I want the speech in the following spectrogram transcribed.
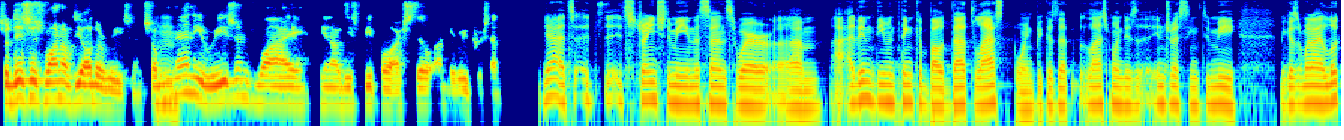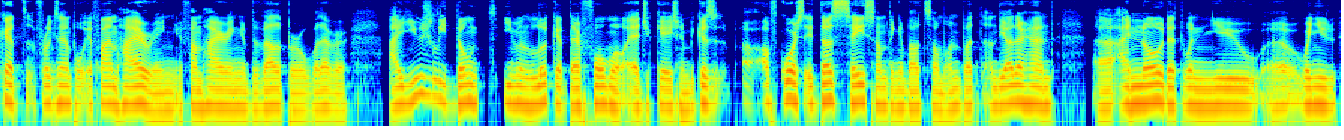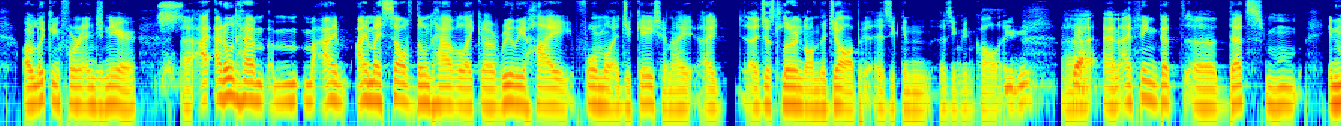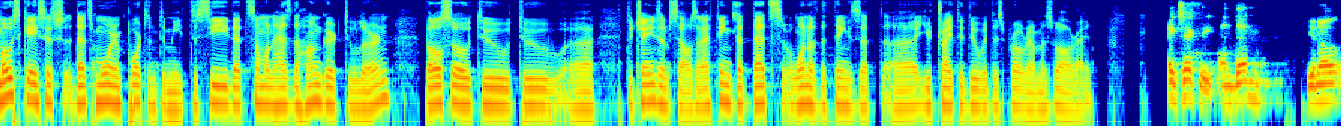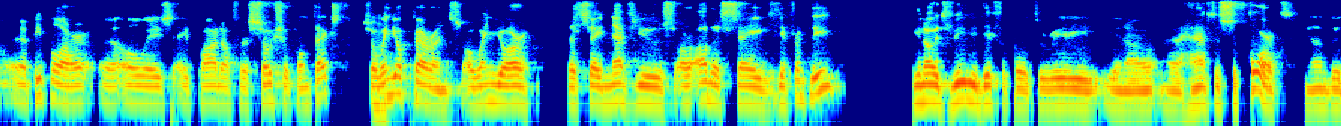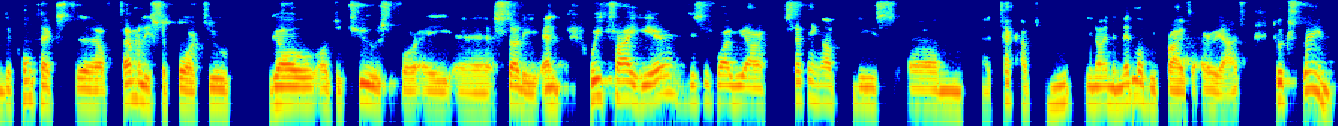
So this is one of the other reasons. So mm. many reasons why you know these people are still underrepresented. Yeah, it's it's it's strange to me in the sense where um, I didn't even think about that last point because that last point is interesting to me because when I look at, for example, if I'm hiring, if I'm hiring a developer or whatever, I usually don't even look at their formal education because, uh, of course, it does say something about someone. But on the other hand, uh, I know that when you uh, when you are looking for an engineer, uh, I, I don't have I I myself don't have like a really high formal education. I, I, I just learned on the job, as you can as you can call it. Mm-hmm. Uh, yeah. And I think that uh, that's in most cases that's more important to me to see that someone has the hunger to learn, but also to to to change themselves. And I think that that's one of the things that you try to do with this program as well, right? Exactly, and then you know uh, people are uh, always a part of a social context so when mm. your parents or when your let's say nephews or others say differently you know it's really difficult to really you know uh, have the support you know the, the context uh, of family support to go or to choose for a uh, study and we try here this is why we are setting up these um, tech hubs you know in the middle of the private areas to explain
